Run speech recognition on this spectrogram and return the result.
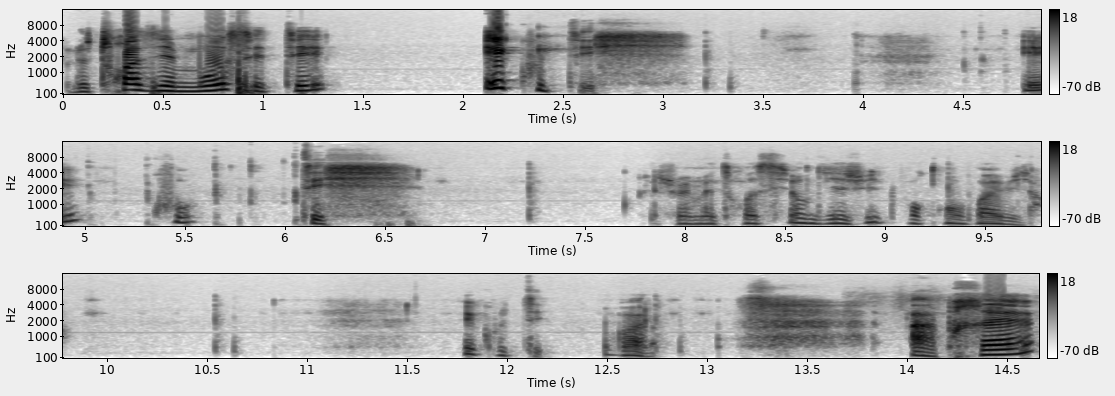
Le troisième mot, c'était écouter. Écouter. Je vais mettre aussi en 18 pour qu'on voit bien. Écoutez, voilà. Après,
